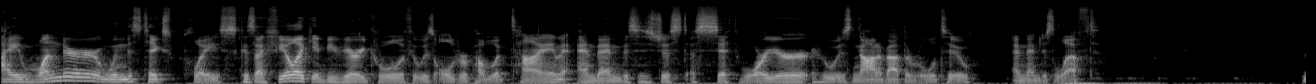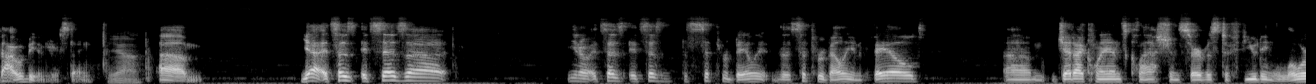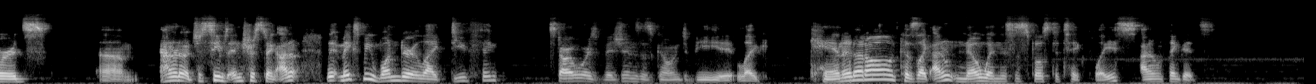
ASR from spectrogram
I wonder when this takes place because I feel like it'd be very cool if it was Old Republic time, and then this is just a Sith warrior who was not about the rule two, and then just left. That would be interesting. Yeah. Um, yeah, it says it says uh, you know it says it says the Sith rebellion the Sith rebellion failed. Um, Jedi clans clashed in service to feuding lords. Um, I don't know. It just seems interesting. I don't. It makes me wonder. Like, do you think Star Wars Visions is going to be like canon at all? Because like I don't know when this is supposed to take place. I don't think it's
